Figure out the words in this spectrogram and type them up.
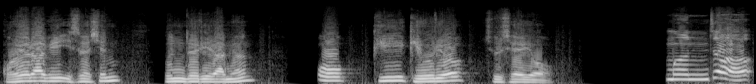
고혈압이 있으신 분들이라면 꼭 귀 기울여 주세요. 먼저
